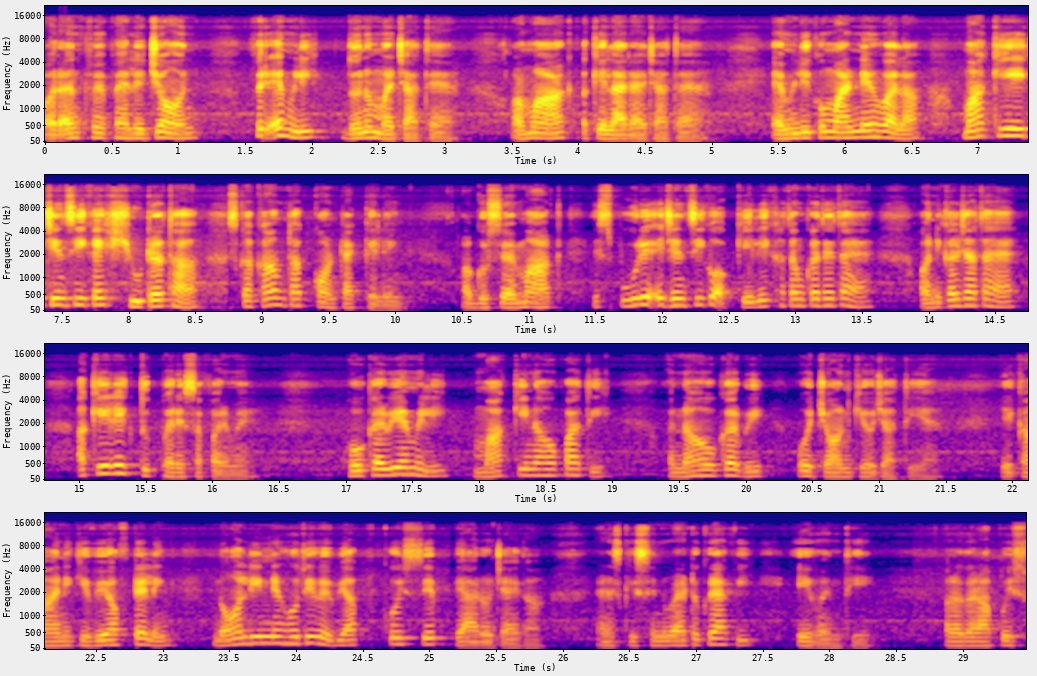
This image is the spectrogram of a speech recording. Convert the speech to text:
और अंत में पहले जॉन फिर एमिली दोनों मर जाते हैं और मार्क अकेला रह जाता है। एमिली को मारने वाला मार्क की एजेंसी का एक शूटर था। इसका काम था कॉन्ट्रैक्ट किलिंग। और गुस्से में मार्क इस पूरे एजेंसी को अकेले ख़त्म कर देता है और निकल जाता है अकेले एक दुख भरे सफ़र में। होकर भी एमिली मार्क की ना हो पाती और ना होकर भी वो जॉन की हो जाती है। ये कहानी की way of telling non linear होते हुए भी आपको इससे प्यार हो जाएगा। एंड इसकी सिनेमाटोग्राफी ए वन थी। और अगर आपको इस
